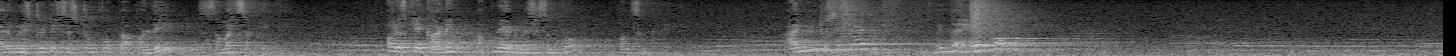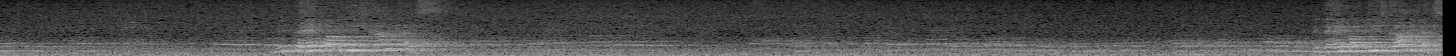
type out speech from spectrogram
एडमिनिस्ट्रेटिव सिस्टम को प्रॉपरली समझ सकेगी और इसके अकॉर्डिंग अपने एडमिनिस्ट्रेशन को फ़ंक्शन करेगी I mean to say that with the help of with the help of these chronicles. With the help of these chronicles,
